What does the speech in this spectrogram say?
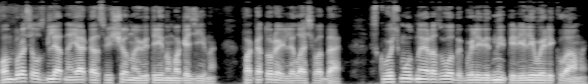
Он бросил взгляд на ярко освещенную витрину магазина, по которой лилась вода. Сквозь мутные разводы были видны переливы рекламы.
